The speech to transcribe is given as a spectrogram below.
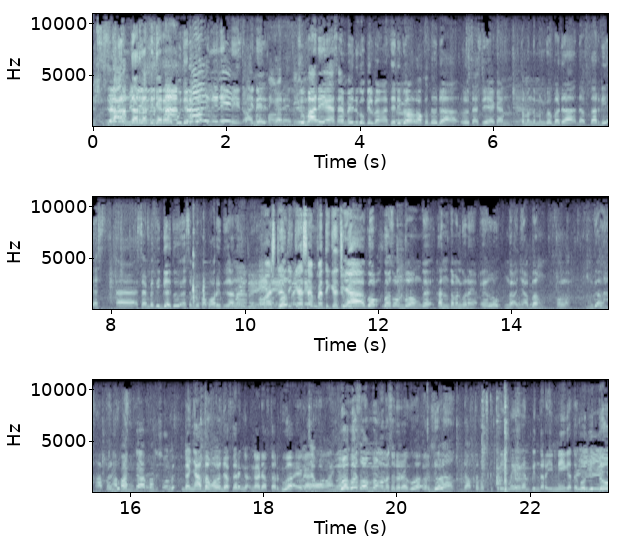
Standar lah tiga ribu. Jadi gue ini nih nih ini cuma nih SMP ini gokil banget. Jadi gue waktu itu udah lulus SD ya kan. Teman-teman gue pada daftar di S- eh, SMP 3 itu SMP favorit di sana. Oh, SD 3, SMP 3 juga. Ya, gue gue sombong. Kayak kan teman gue nanya, "Eh, lu nggak nyabang sekolah?" Enggak lah, ngapain gue Apaan nggak nyabang waktu daftarnya nggak nggak daftar dua ya kan? Gue gue sombong sama saudara gue udah lah daftar pasti keterima ya kan? Pinter ini kata gue gitu.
